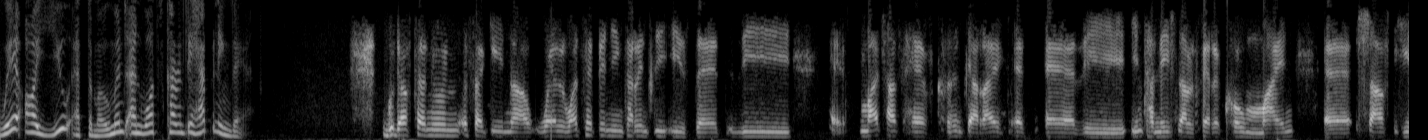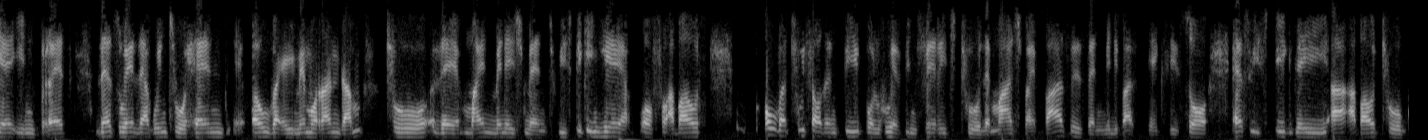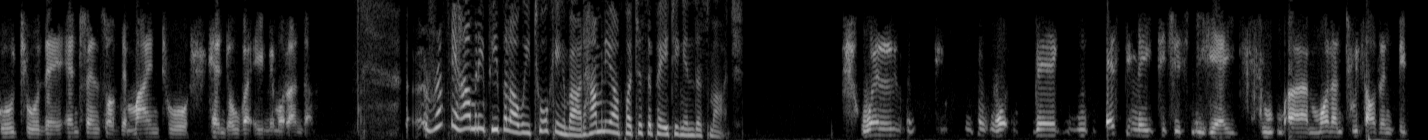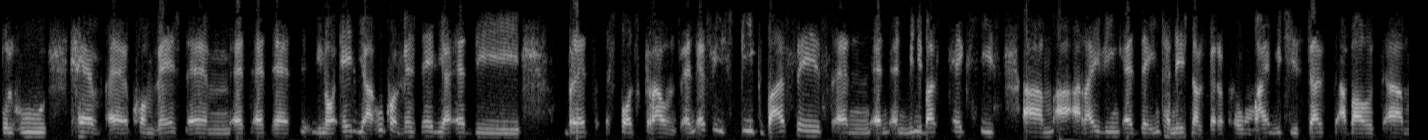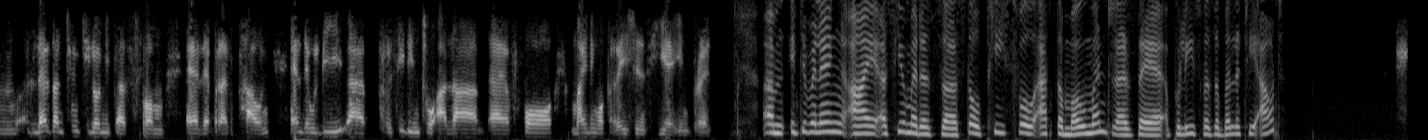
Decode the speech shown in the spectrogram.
Where are you at the moment and what's currently happening there? Good afternoon, Sakina. Well, what's happening currently is that the uh, marchers have currently arrived at uh, the International Ferrochrome Mine uh, shaft here in Brits. That's where they are going to hand over a memorandum to the mine management. We're speaking here of about over 2,000 people who have been ferried to the march by buses and minibus taxis. So as we speak, they are about to go to the entrance of the mine to hand over a memorandum. Roughly how many people are we talking about? How many are participating in this march? Well, the estimate teaches me here it's uh, more than 2,000 people who have uh, converged um, at, at, at, you know, earlier, who converged earlier at the Brits Sports Grounds. And as we speak, buses and, and, and minibus taxis um, are arriving at the International Ferrochrome Mine, which is just about um, less than two kilometers from uh, the Brits town. And they will be uh, proceeding to other uh, four mining operations here in Brits. Um, Itumeleng, I assume it is uh, still peaceful at the moment as there police visibility out?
